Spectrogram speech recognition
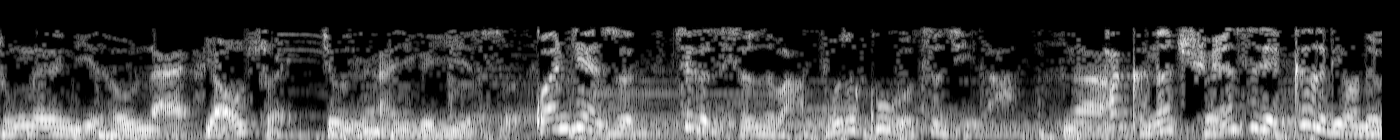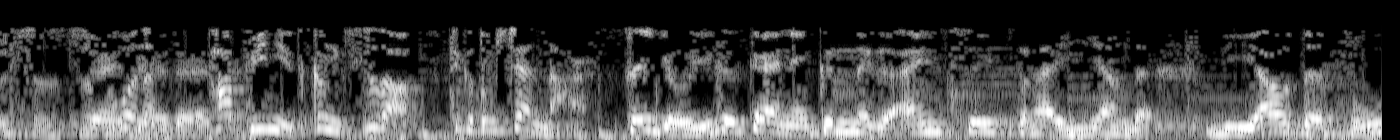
从那个里头来舀水，就是这样一个意思。关键是这个池子吧，不是 Google 自己的，那它可能全世界各个地方都有池子，只不过呢它比你更知道这个东西在哪儿。这有一个概念跟那个 INC 不太一样的，你要的服务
